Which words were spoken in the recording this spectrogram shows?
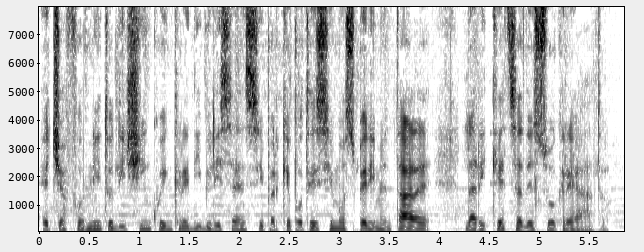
e ci ha fornito di cinque incredibili sensi perché potessimo sperimentare la ricchezza del suo creato.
